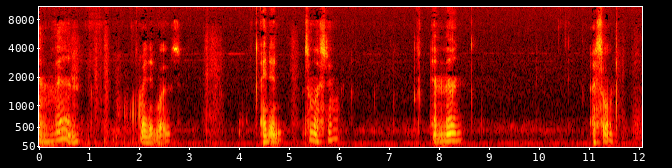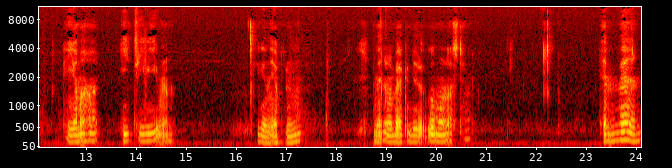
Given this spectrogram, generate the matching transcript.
And then what I did was I did some listing. And then I sold a Yamaha ATV rim again in the afternoon and then I went back and did a little more listing. And then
